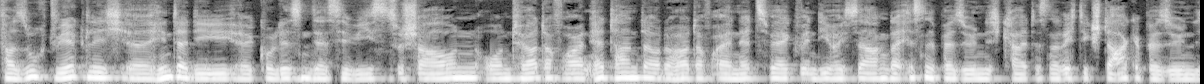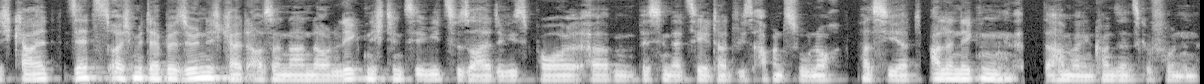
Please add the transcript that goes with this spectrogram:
versucht wirklich äh, hinter die äh, Kulissen der CVs zu schauen und hört auf euren Headhunter oder hört auf euer Netzwerk, wenn die euch sagen, da ist eine Persönlichkeit, ist eine richtig starke Persönlichkeit. Setzt euch mit der Persönlichkeit auseinander und legt nicht den CV zur Seite, wie es Paul äh, ein bisschen erzählt hat, wie es ab und zu noch passiert. Alle nicken, da haben wir den Konsens gefunden.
